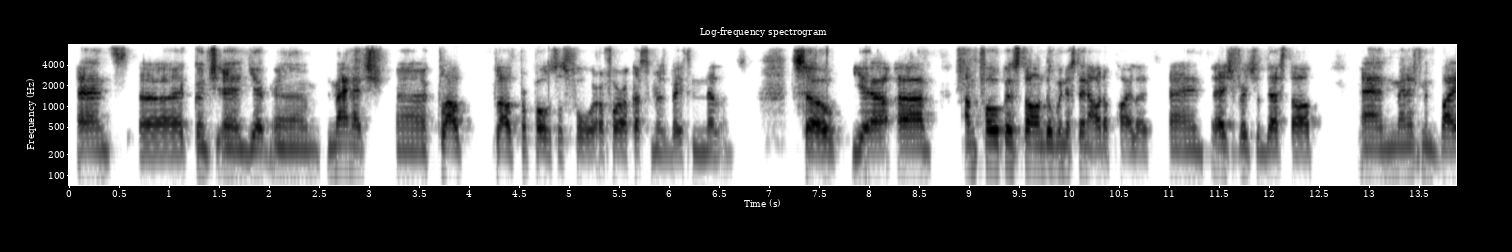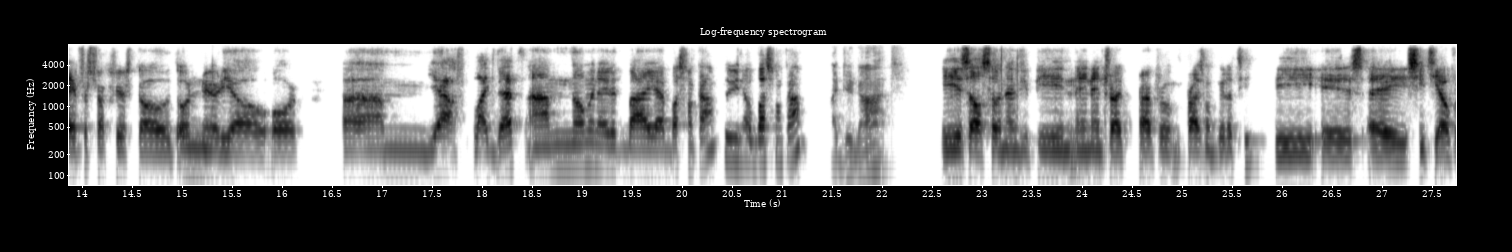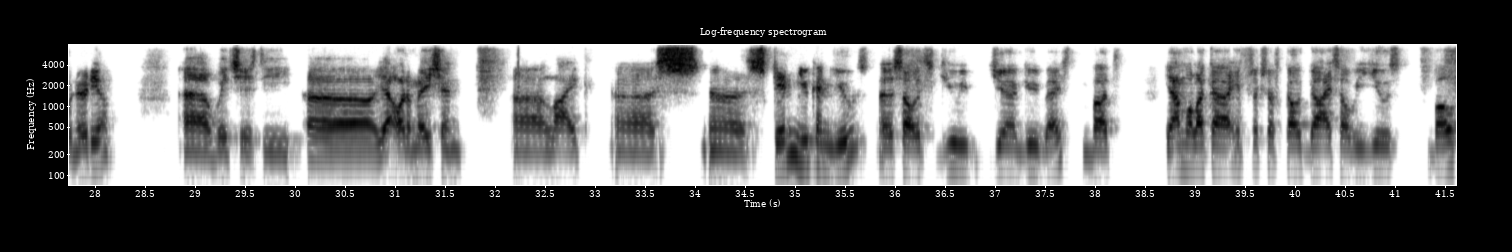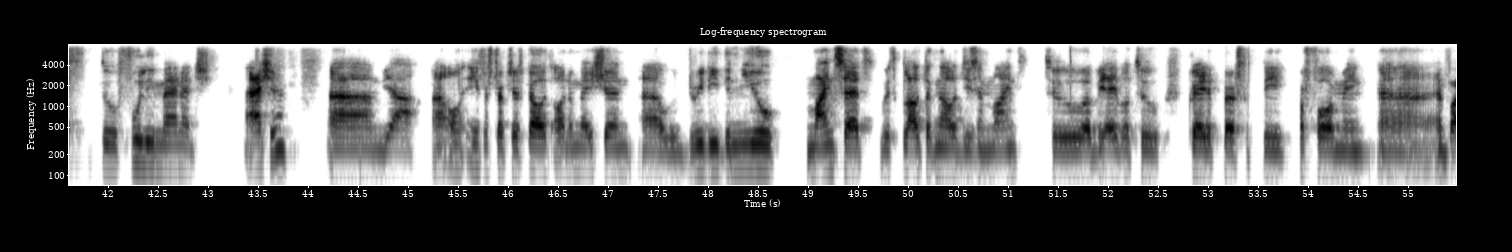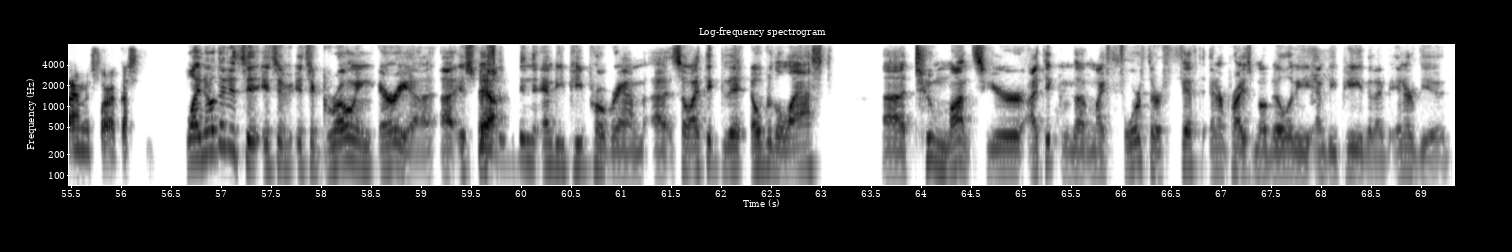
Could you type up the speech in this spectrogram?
and uh, uh yeah, um, manage uh, cloud cloud proposals for for our customers based in the Netherlands. So yeah, um, I'm focused on the Windows 10 Autopilot and Azure Virtual Desktop and management by infrastructure as code or Nerdio or um, yeah, like that. I'm nominated by uh, Bas van Kaam. Do you know Bas van Kaam? I do not. He is also an MVP in, in enterprise mobility. He is a CTO for Nerdio, uh, which is the uh, yeah automation uh, like uh, uh, skin you can use. so it's GUI, GUI based, but yeah, more like an infrastructure of code guy. So we use both to fully manage Azure. Um, yeah, uh, on infrastructure as code, automation, uh, really the new mindset with cloud technologies in mind to uh, be able to create a perfectly performing uh, environment for our customers. Well, I know that it's a it's a it's a growing area, uh, especially yeah. within the MVP program. Uh, so I think that over the last uh, two months. You're, I think, the, my fourth or fifth enterprise mobility MVP that I've interviewed.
